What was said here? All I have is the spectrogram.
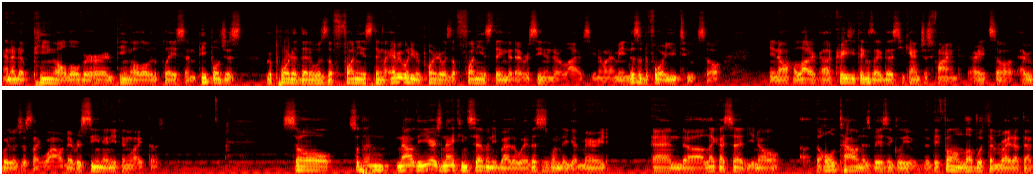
and ended up peeing all over her and peeing all over the place and people just reported that it was the funniest thing like everybody reported it was the funniest thing they'd ever seen in their lives you know what i mean? This is before youtube so you know, a lot of uh, crazy things like this you can't just find, right? So everybody was just like, "Wow, never seen anything like this." So, so then now the year is 1970. By the way, this is when they get married, and uh, like I said, you know, uh, the whole town is basically they fell in love with him right at that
